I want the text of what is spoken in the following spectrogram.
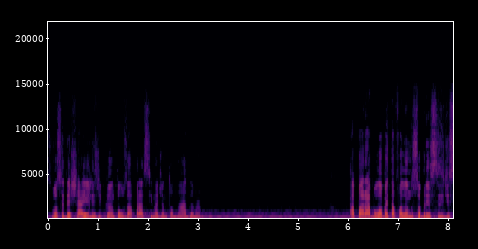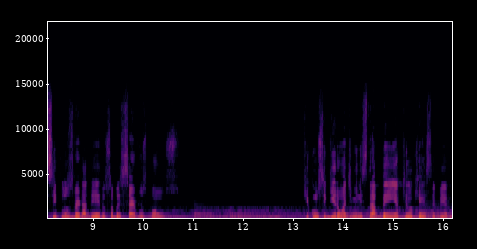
Se você deixar eles de canto ou usar para si, não adiantou nada, meu irmão. A parábola vai estar falando sobre esses discípulos verdadeiros, sobre servos bons, que conseguiram administrar bem aquilo que receberam.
